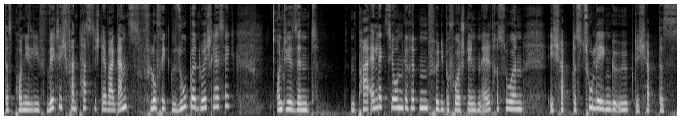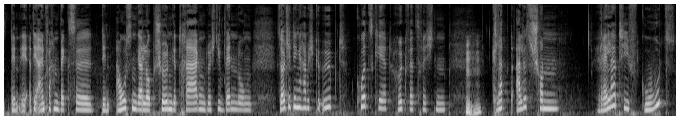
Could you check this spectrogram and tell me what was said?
Das Pony lief wirklich fantastisch. Der war ganz fluffig, super durchlässig. Und wir sind ein paar L-Lektionen geritten für die bevorstehenden L-Dressuren. Ich habe das Zulegen geübt, ich habe die einfachen Wechsel, den Außengalopp schön getragen durch die Wendung. Solche Dinge habe ich geübt. Kurzkehrt, rückwärts richten. Mhm. Klappt alles schon relativ gut.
